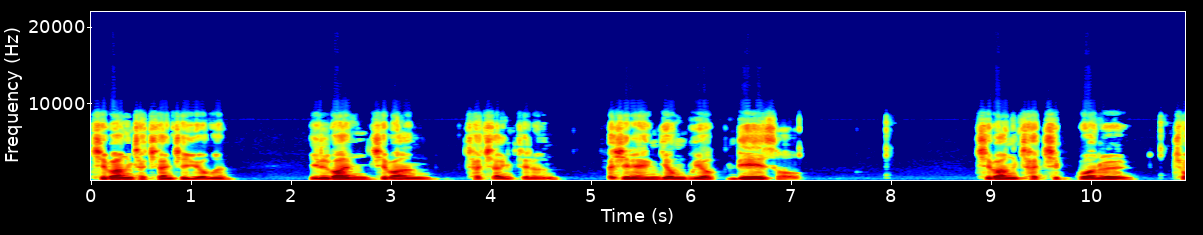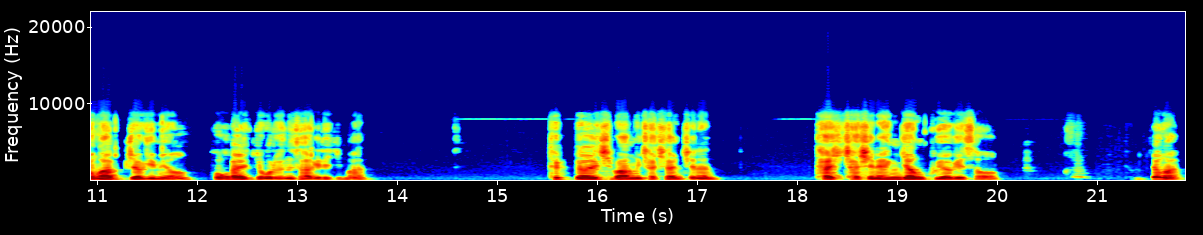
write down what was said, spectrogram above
지방자치단체 유형은 일반 지방자치단체는 자신의 행정구역 내에서 지방자치권을 종합적이며 포괄적으로 행사하게 되지만 특별지방자치단체는 자신의 행정구역에서 특정한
